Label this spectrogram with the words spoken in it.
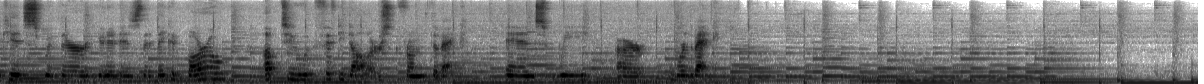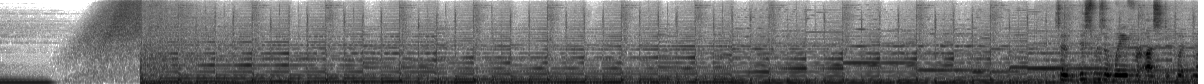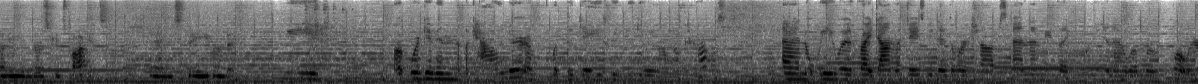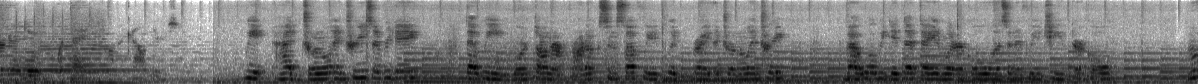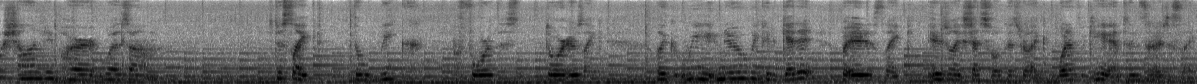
kids with their unit is that they could borrow up to $50 from the bank. And we are, we're the bank. So this was a way for us to put money in those kids' pockets, and they earned it. We are- were given a calendar of what the days we'd be doing our workshops. And we would write down what days we did the workshops, and then we'd like plan out what, we- what we were going to do what day on our calendars. we had journal entries every day that we worked on our products and stuff. We would write a journal entry about what we did that day and what our goal was and if we achieved our goal. The most challenging part was um, just like the week before the store. It was like like we knew we could get it, but it just like it was really stressful because we're like, what if we can't? And so it's just like.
